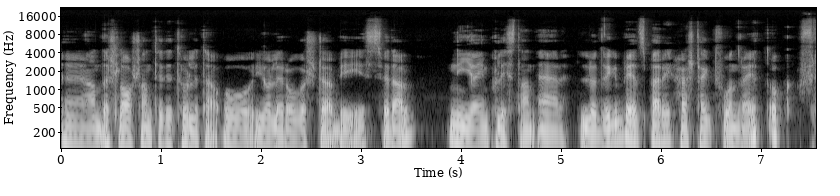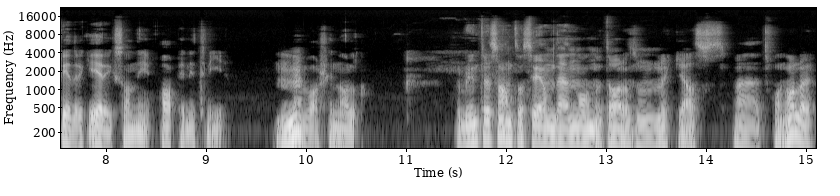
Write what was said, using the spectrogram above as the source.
eh, Anders Larsson till Tullita och Jolly Roger Stöby i Svedalv. Nya in på listan är Ludvig Bredsberg, hashtag 201 och Fredrik Eriksson i AP99 med Mm. varsin nolla. Det blir intressant att se om det är någon av dem som lyckas med två nollor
